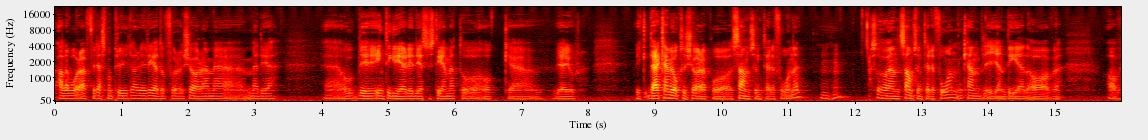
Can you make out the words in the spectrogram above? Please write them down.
alla våra Fidesmo-prylar är redo för att köra med, med det eh, och bli integrerade i det systemet. Och, och vi har gjort, där kan vi också köra på Samsung-telefoner. Mm. Så en Samsung-telefon kan bli en del av, av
